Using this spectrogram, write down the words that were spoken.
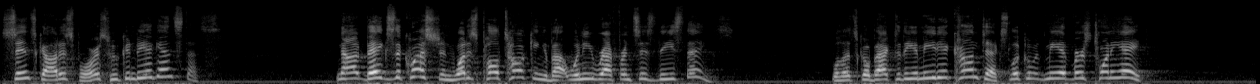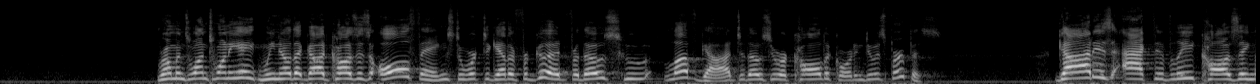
Since God is for us, who can be against us? Now, it begs the question what is Paul talking about when he references these things? Well, let's go back to the immediate context. Look with me at verse 28. Romans 1:28 we know that God causes all things to work together for good for those who love God to those who are called according to his purpose. God is actively causing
